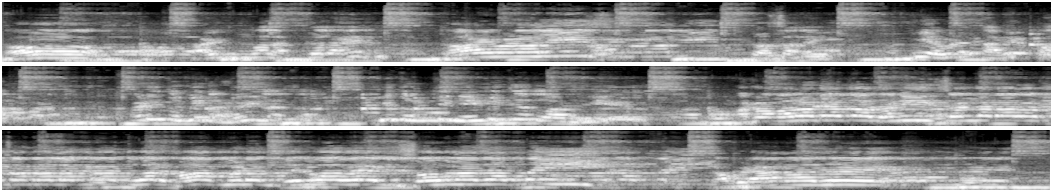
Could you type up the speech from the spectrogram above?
हो. काय तुम्हाला अक्कल आहे? काय म्हणाली तसं नाही. मी एवढे ताबे पार पडा. आणि तुम्ही लढाईला जा. ही तुमची नेहमीचीच लढाई आहे. अगं मराठ्याचा धनी संकटात रस्ताना लग्नात वर भाग म्हणून निर्वाह सोवला जात नाही. कपड्या माझे.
